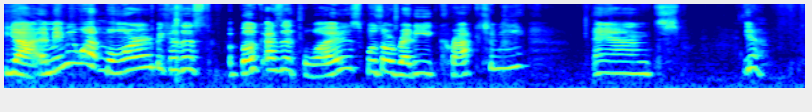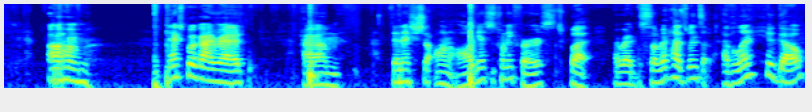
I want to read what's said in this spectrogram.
Yeah, it made me want more because this book, as it was, was already cracked to me, and yeah. Um, next book I read, um, finished on August 21st, but I read The Seven Husbands of Evelyn Hugo.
